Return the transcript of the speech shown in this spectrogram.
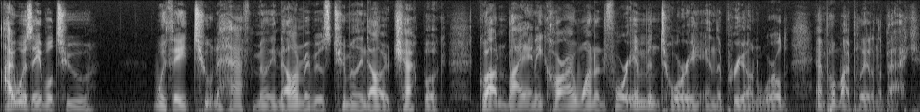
I was able to with a two and a half million dollar, maybe it was two million dollar checkbook, go out and buy any car I wanted for inventory in the pre-owned world and put my plate on the back.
